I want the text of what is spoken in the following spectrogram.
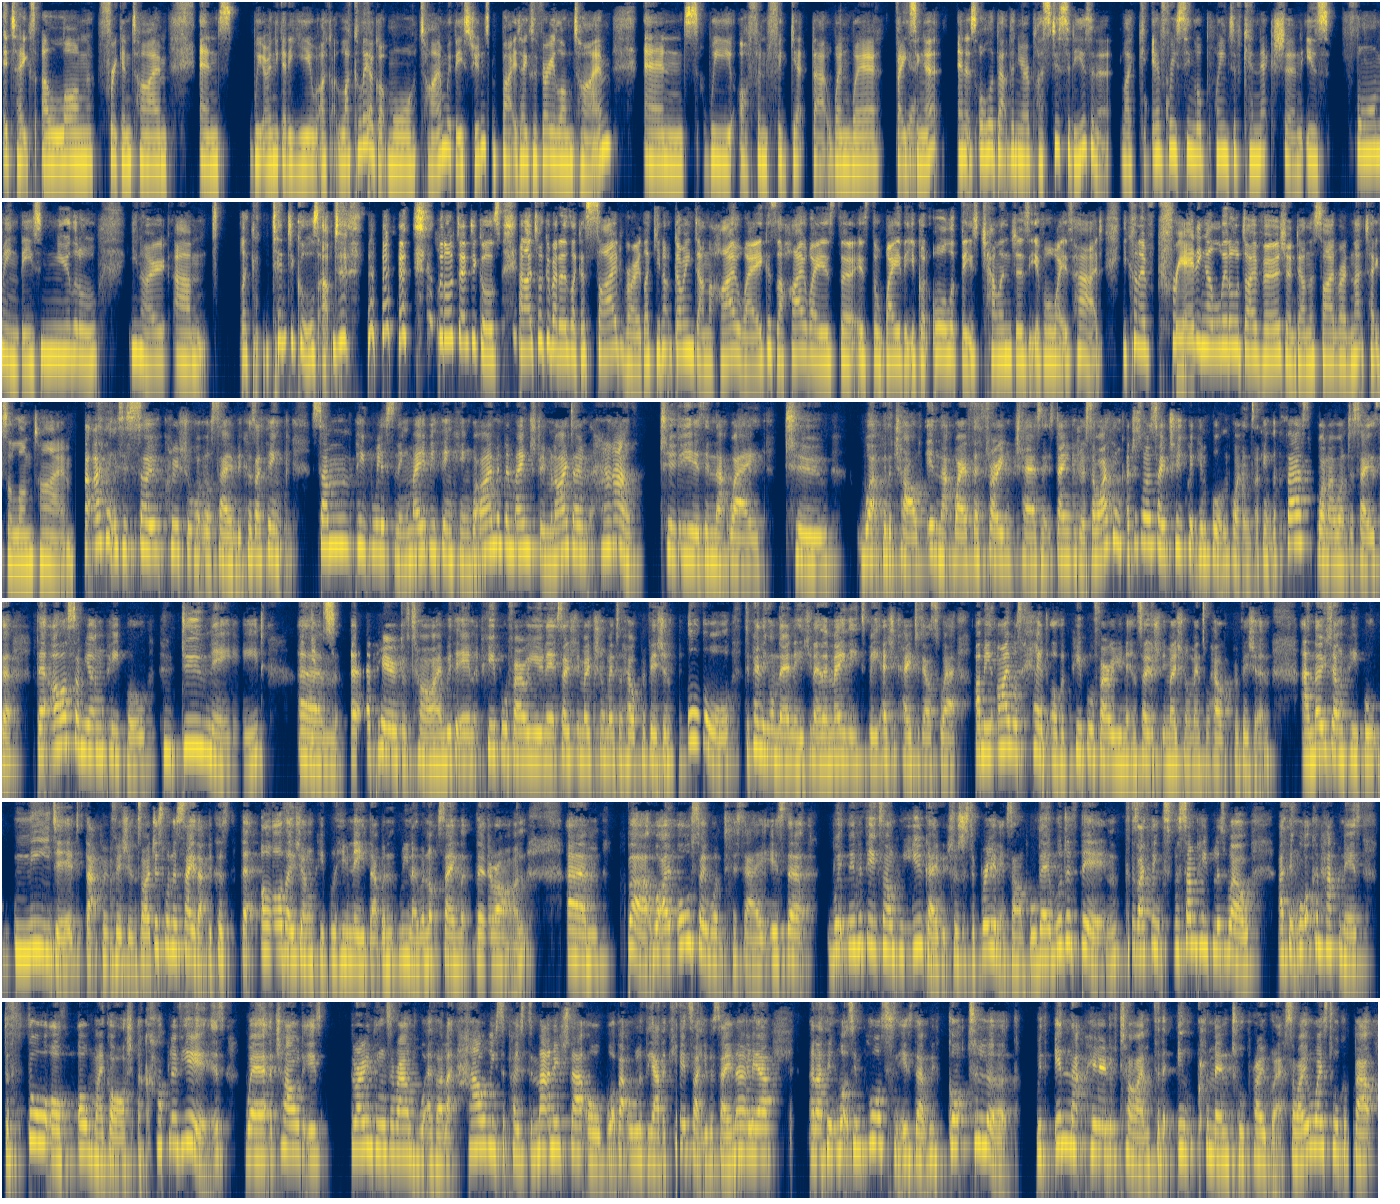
It takes a long freaking time. And we only get a year. Luckily, I got more time with these students, but it takes a very long time. And we often forget that when we're facing yeah. it. And it's all about the neuroplasticity, isn't it? Like every single point of connection is forming these new little, you know, um, like tentacles up to little tentacles. And i talk about it as like a side road like you're not going down the highway because the highway is the is the way that you've got all of these challenges that you've always had. You're kind of creating a little diversion down the side road and that takes a long time. I think this is so crucial what you're saying because i think some people listening may be thinking but i'm in the mainstream and i don't have two years in that way to work with a child in that way if they're throwing chairs and it's dangerous. So I think I just want to say two quick important points. I think the first one I want to say is that there are some young people who do need um, yes. a, a, period of time within pupil referral unit, social emotional mental health provision, or depending on their needs, you know, they may need to be educated elsewhere. I mean, I was head of a pupil referral unit and social emotional mental health provision, and those young people needed that provision. So I just want to say that because there are those young people who need that. When you know, we're not saying that there aren't. Um, but what I also want to say is that with, with, the example you gave, which was just a brilliant example, there would have been, because I think for some people as well, I think what can happen is the thought of, oh my gosh, a couple of years where a child is throwing things around, whatever, like how are we supposed to manage that? Or what about all of the other kids, like you were saying earlier? And I think what's important is that we've got to look within that period of time for the incremental progress. So I always talk about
